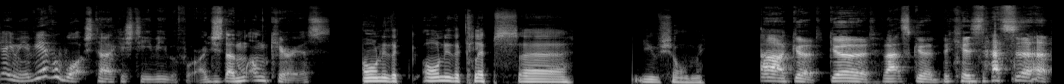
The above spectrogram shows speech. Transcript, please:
Jamie, have you ever watched Turkish TV before? I just, I'm, I'm curious. Only the only the clips uh, you've shown me. Ah, good, good. That's good because that's uh,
